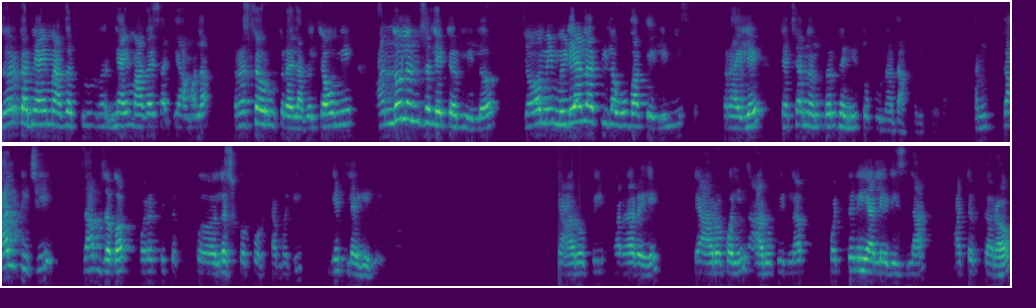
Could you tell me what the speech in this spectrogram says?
जर का न्याय मागत न्याय मागायसाठी आम्हाला रस्त्यावर उतरायला लागेल. जेव्हा मी आंदोलनचं लेटर लिहिलं जेव्हा मी मीडियाला तिला उभा केली मी राहिले त्याच्यानंतर त्यांनी तो गुन्हा दाखल केला. आणि काल तिची जाब जबाब परत तिथं लष्कर कोर्टामध्ये घेतल्या गेले. आरोपी फरार आहे. त्या आरोपण आरोपींना पटकन या लेडीजला अटक करावं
